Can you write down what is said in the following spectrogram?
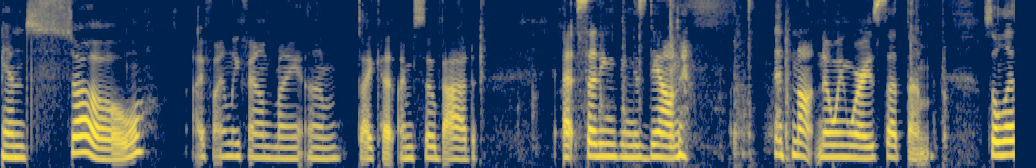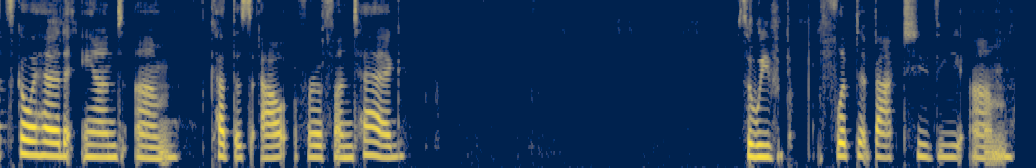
and so I finally found my um, die cut. I'm so bad at setting things down and not knowing where I set them. So let's go ahead and um, cut this out for a fun tag. So we've flipped it back to the um,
